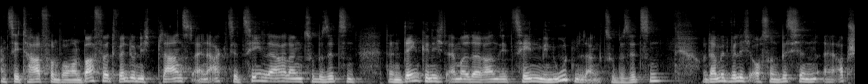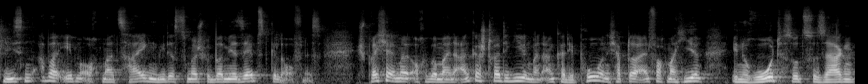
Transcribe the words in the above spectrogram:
ein Zitat von Warren Buffett, wenn du nicht planst, eine Aktie zehn Jahre lang zu besitzen, dann denke nicht einmal daran, sie zehn Minuten lang zu besitzen. Und damit will ich auch so ein bisschen äh, abschließen, aber eben auch mal zeigen, wie das zum Beispiel bei mir selbst gelaufen ist. Ich spreche ja immer auch über meine Ankerstrategie und mein Ankerdepot und ich habe da einfach mal hier in Rot sozusagen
